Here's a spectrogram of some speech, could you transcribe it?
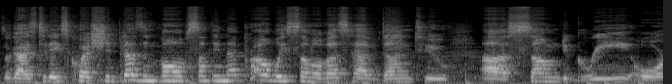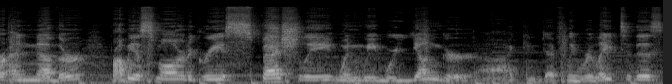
So guys, today's question does involve something that probably some of us have done to uh, some degree or another, probably a smaller degree, especially when we were younger. Uh, I can definitely relate to this.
